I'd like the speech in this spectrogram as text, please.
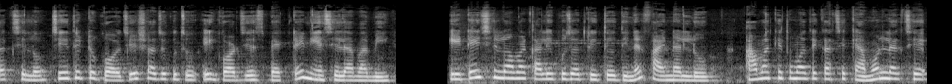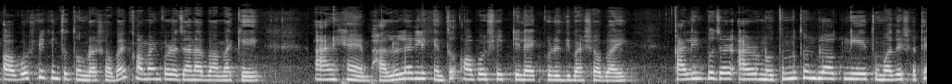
লাগছিল। যেহেতু একটু গর্জের সাজুগুজু, এই গর্জিয়াস ব্যাগটাই নিয়েছিলাম আমি। এটাই ছিল আমার কালী পূজার তৃতীয় দিনের ফাইনাল লুক আমাকে তোমাদের কাছে কেমন লাগছে অবশ্যই কিন্তু তোমরা সবাই কমেন্ট করে জানাব আমাকে। আর হ্যাঁ ভালো লাগলে কিন্তু অবশ্যই একটি লাইক করে দিবা সবাই। কালী পূজার আরও নতুন নতুন ব্লগ নিয়ে তোমাদের সাথে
